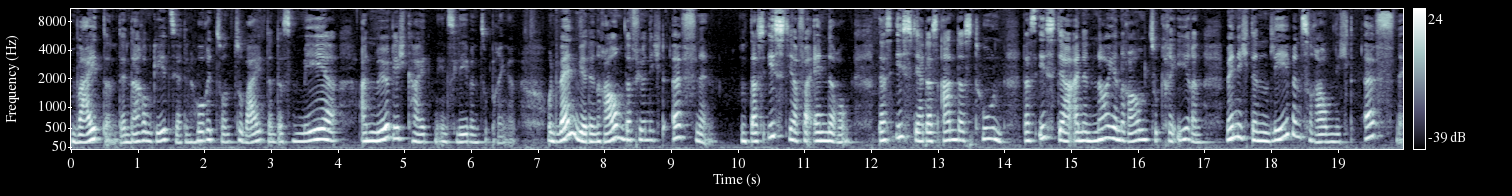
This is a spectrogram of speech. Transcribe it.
weitern, denn darum geht es ja, den Horizont zu weitern, das Meer an Möglichkeiten ins Leben zu bringen. Und wenn wir den Raum dafür nicht öffnen, und das ist ja Veränderung, das ist ja das Anderstun, das ist ja einen neuen Raum zu kreieren, wenn ich den Lebensraum nicht öffne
